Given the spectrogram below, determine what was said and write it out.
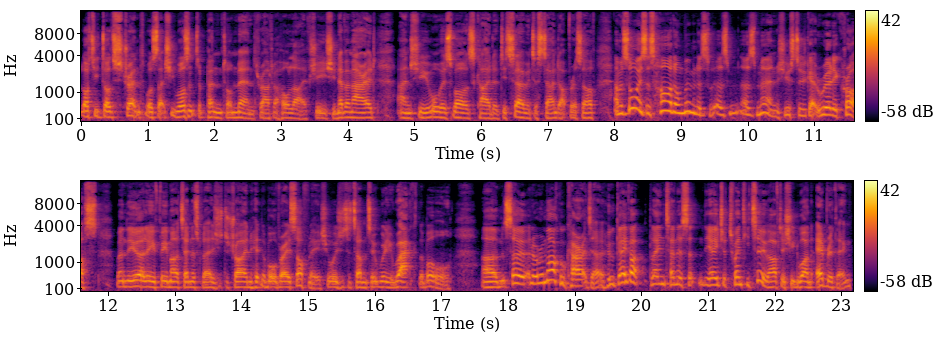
Lottie Dodd's strength was that she wasn't dependent on men throughout her whole life. She she never married, and she always was kind of determined to stand up for herself, and was always as hard on women as as, as men. She used to get really cross when the early female tennis players used to try and hit the ball very softly. She always used to tell them to really whack the ball. Um, so, a remarkable character who gave up playing tennis at the age of 22 after she'd won everything,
